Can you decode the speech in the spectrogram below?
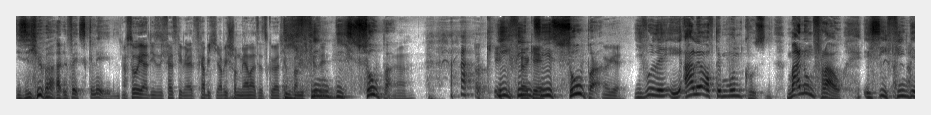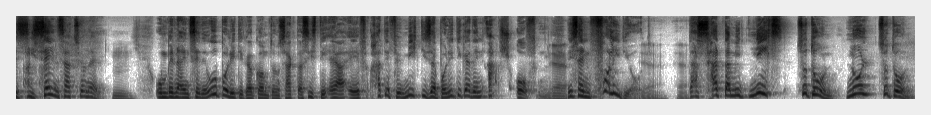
die sich überall festkleben? Ach so, ja, die sich festkleben. Jetzt habe ich, hab ich schon mehrmals jetzt gehört. Ich, ich finde ich super. Ja. okay. Ich finde okay. sie super. Okay. Ich würde alle auf den Mund kussen. Mann und Frau. Ich finde sie sensationell. Hm. Und wenn ein CDU-Politiker kommt und sagt, das ist die RAF, hat er für mich dieser Politiker den Arsch offen. Ja. Ist ein Vollidiot. Ja. Ja. Das hat damit nichts zu tun. Null zu tun.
